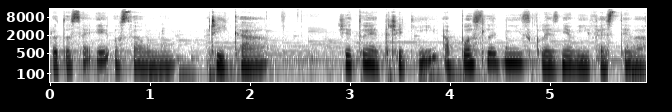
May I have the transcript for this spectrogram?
proto se i o saunu říká, že to je třetí a poslední sklizňový festival.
